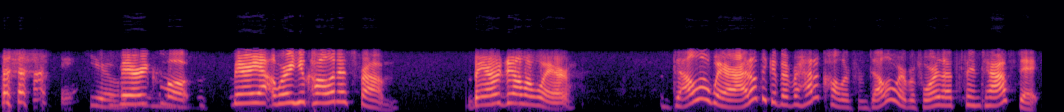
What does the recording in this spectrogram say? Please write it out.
Thank you. Very cool. Mary, where are you calling us from? Bear, Delaware. Delaware. I don't think I've ever had a caller from Delaware before. That's fantastic.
